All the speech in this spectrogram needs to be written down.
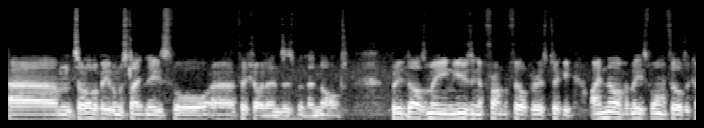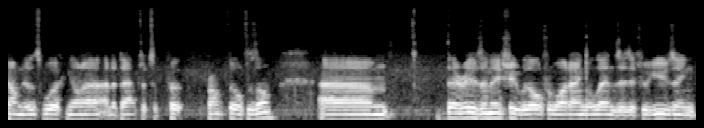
Um, so a lot of people mistake these for uh, fisheye lenses, but they're not. But it does mean using a front filter is tricky. I know of at least one filter company that's working on a, an adapter to put front filters on. Um, there is an issue with ultra-wide angle lenses if you're using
